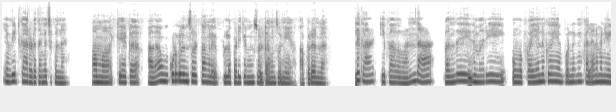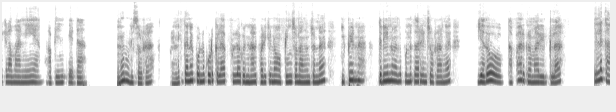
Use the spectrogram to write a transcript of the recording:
என் வீட்டுக்காரோட தங்கச்சி பொண்ணு. ஆமா கேட்டேன். அதான் அவங்க கொடுக்கலன்னு சொல்லிட்டாங்களே பிள்ளை படிக்கணும்னு சொல்லிட்டாங்கன்னு சொன்னியே. அப்புறம் என்ன? இல்லக்கா இப்ப அவ வந்தா வந்து இது மாதிரி உங்க பையனுக்கும் என் பொண்ணுக்கும் கல்யாணம் பண்ணி வைக்கலாமா நீ? அப்படின்னு கேட்டா என்ன நீ சொல்ற? எனக்கு தானே பொண்ணு கொடுக்கல புள்ள கொஞ்ச நாள் படிக்கணும் அப்படின்னு சொன்னாங்கன்னு சொன்னேன் இப்ப என்ன? திடீர்னு வந்து பொண்ணு தரேன்னு சொல்றாங்க. ஏதோ தப்பா இருக்கிற மாதிரி இருக்குல்ல? இல்லக்கா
